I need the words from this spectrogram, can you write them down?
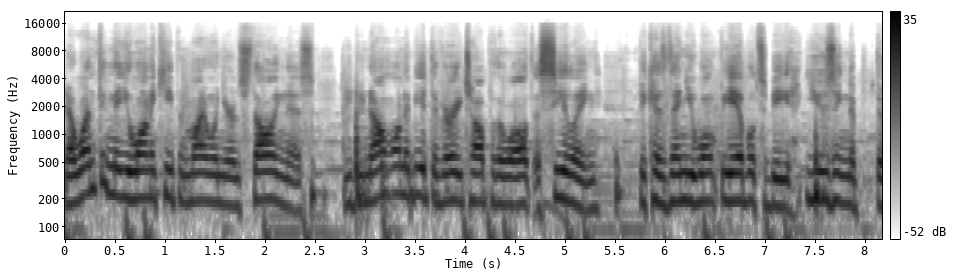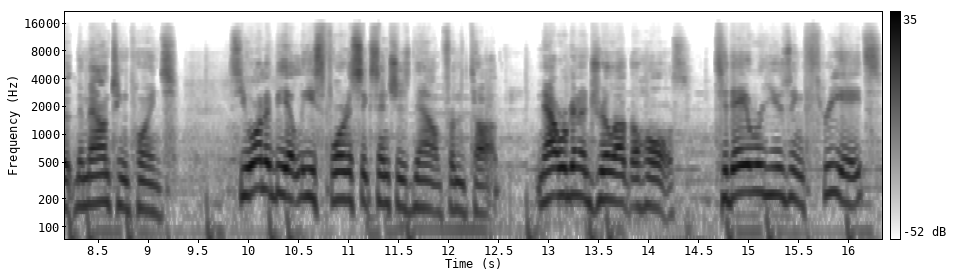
Now, one thing that you wanna keep in mind when you're installing this, you do not wanna be at the very top of the wall at the ceiling because then you won't be able to be using the, the, the mounting points. So you wanna be at least four to six inches down from the top. Now we're gonna drill out the holes. Today we're using 3 eighths,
